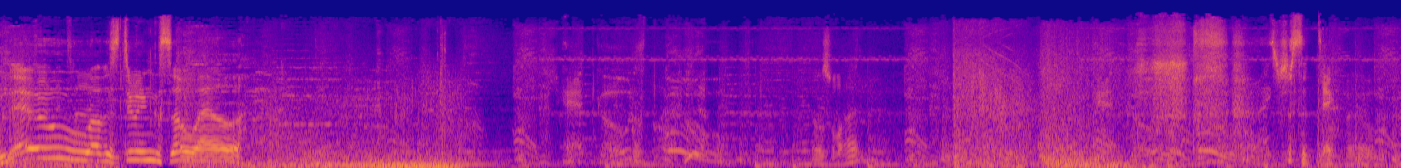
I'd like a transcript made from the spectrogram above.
No, I was doing so well. Head goes boom! Was what? It's just a dick move.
